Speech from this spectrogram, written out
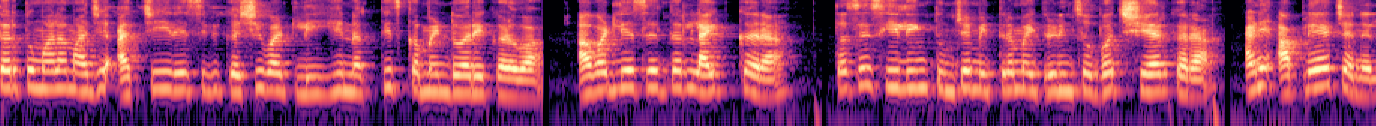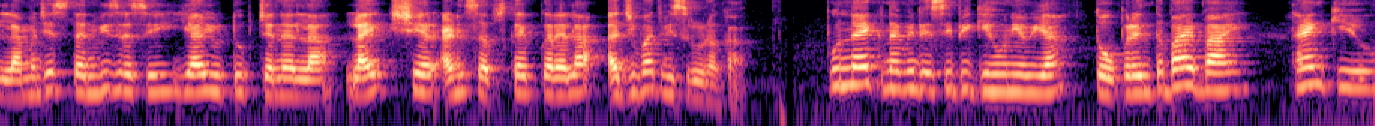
तर तुम्हाला माझी आजची ही रेसिपी कशी वाटली हे नक्कीच कमेंटद्वारे कळवा. आवडली असेल तर लाईक करा. तसेच ही लिंक तुमच्या मित्रमैत्रिणींसोबत शेअर करा. आणि आपल्या या चॅनलला म्हणजेच तन्वीज रसी या यूट्यूब चॅनलला लाईक शेअर आणि सबस्क्राईब करायला अजिबात विसरू नका. पुन्हा एक नवीन रेसिपी घेऊन येऊया. तोपर्यंत बाय बाय थँक्यू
